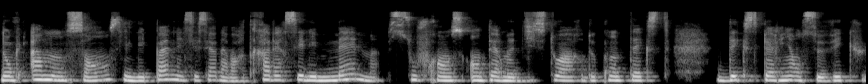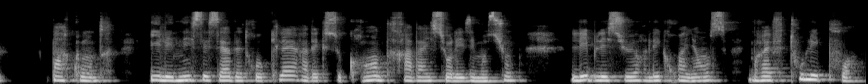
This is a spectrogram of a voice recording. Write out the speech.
Donc, à mon sens, il n'est pas nécessaire d'avoir traversé les mêmes souffrances en termes d'histoire, de contexte, d'expérience vécue. Par contre, il est nécessaire d'être au clair avec ce grand travail sur les émotions, les blessures, les croyances, bref, tous les poids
